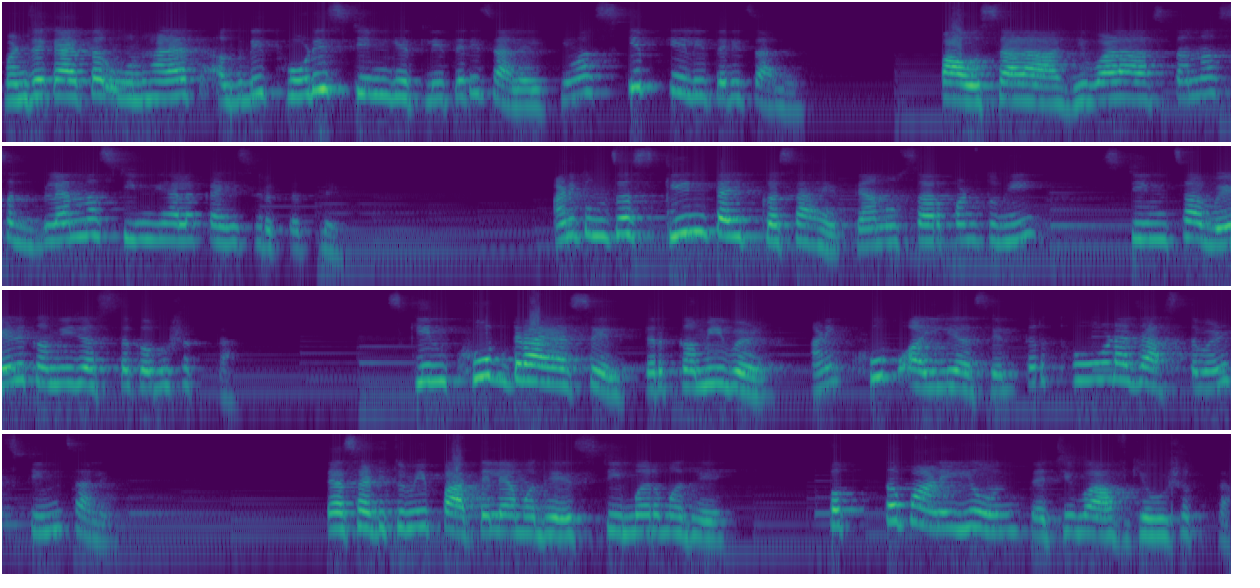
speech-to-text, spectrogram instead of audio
म्हणजे काय तर उन्हाळ्यात अगदी थोडी स्टीम घेतली तरी चालेल किंवा स्किप केली तरी चालेल. पावसाळा हिवाळा असताना सगळ्यांना स्टीम घ्यायला काहीच हरकत नाही. आणि तुमचा स्किन टाईप कसा आहे त्यानुसार पण तुम्ही स्टीमचा वेळ कमी जास्त करू शकता. स्किन खूप ड्राय असेल तर कमी वेळ आणि खूप ऑइली असेल तर थोडा जास्त वेळ स्टीम चालेल. त्यासाठी तुम्ही पातेल्यामध्ये स्टीमरमध्ये फक्त पाणी घेऊन त्याची वाफ घेऊ शकता.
